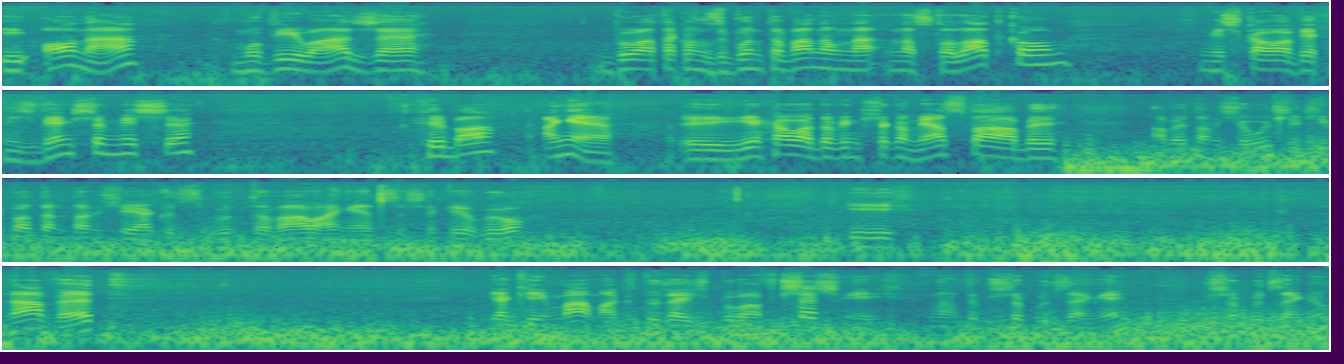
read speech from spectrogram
i ona mówiła, że była taką zbuntowaną na, nastolatką, mieszkała w jakimś większym mieście, chyba, a nie, y, jechała do większego miasta, aby, aby tam się uczyć i potem tam się jakoś zbuntowała, nie, coś takiego było. I nawet jak jej mama, która już była wcześniej na tym przebudzeniu, przebudzeniu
